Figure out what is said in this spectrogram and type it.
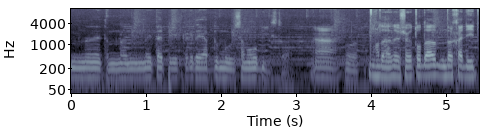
на этом на, на этапе, когда я обдумываю самоубийство. А, Вот. Ну да, еще туда доходить.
